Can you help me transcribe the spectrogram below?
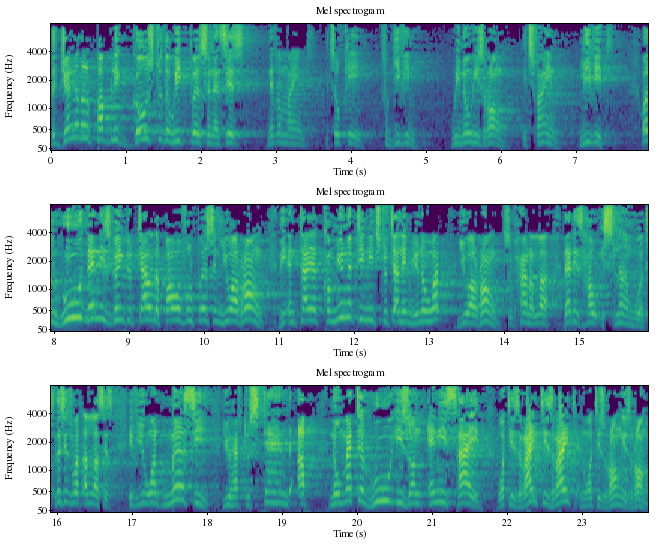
The general public goes to the weak person and says, never mind, it's okay, forgive him. We know he's wrong, it's fine, leave it. Well, who then is going to tell the powerful person, you are wrong? The entire community needs to tell him, you know what? You are wrong. Subhanallah. That is how Islam works. This is what Allah says. If you want mercy, you have to stand up. No matter who is on any side. What is right is right and what is wrong is wrong.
